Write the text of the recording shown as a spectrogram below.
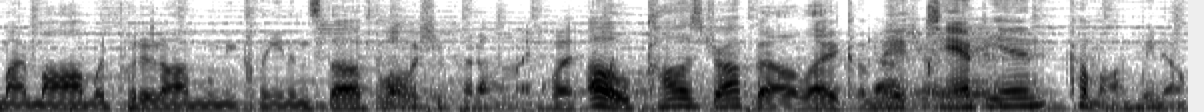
my mom would put it on when we clean and stuff. what would she put on? Like what? Oh, college dropout, like a ma- champion. Come on, we know.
